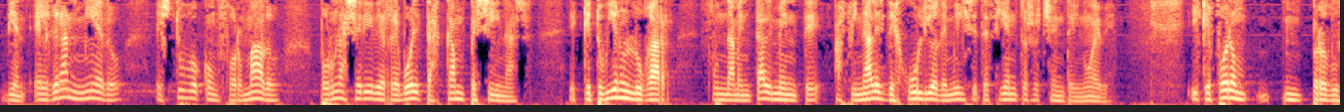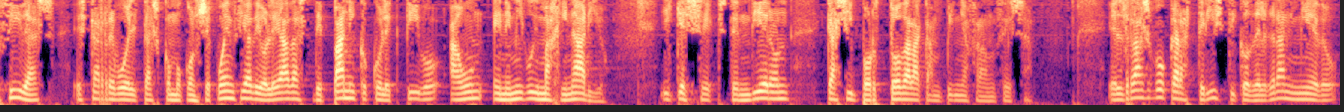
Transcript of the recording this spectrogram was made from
Bien, el Gran Miedo estuvo conformado por una serie de revueltas campesinas eh, que tuvieron lugar fundamentalmente a finales de julio de 1789 y que fueron mm, producidas estas revueltas como consecuencia de oleadas de pánico colectivo a un enemigo imaginario y que se extendieron casi por toda la campiña francesa. El rasgo característico del Gran Miedo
